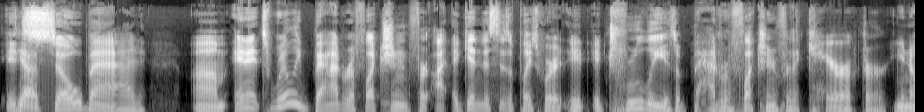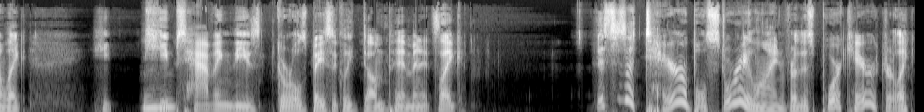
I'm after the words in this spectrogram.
it's Yeah. so bad. Um, and it's really bad reflection for, I, again, this is a place where it, it truly is a bad reflection for the character. You know, like, he keeps having these girls basically dump him, and it's like, this is a terrible storyline for this poor character. Like,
